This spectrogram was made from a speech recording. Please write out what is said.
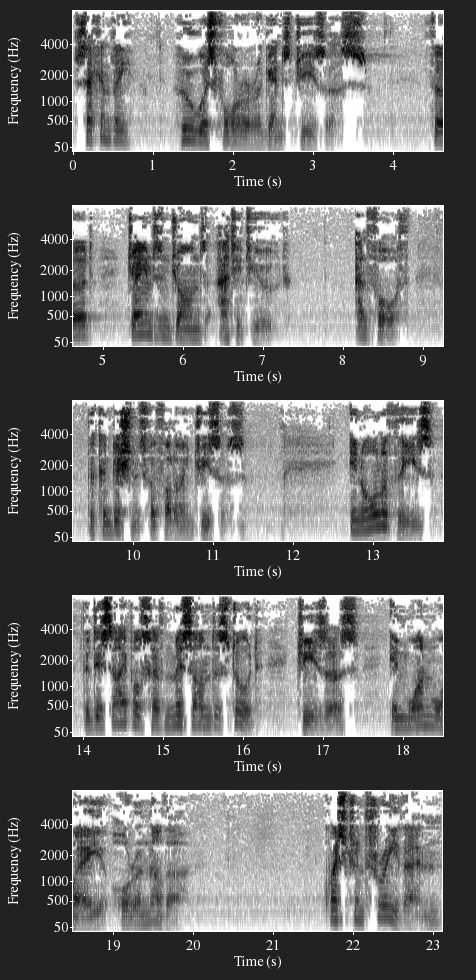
secondly, who was for or against Jesus, third, James and John's attitude, and fourth, the conditions for following Jesus. In all of these, the disciples have misunderstood Jesus in one way or another. Question three then,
